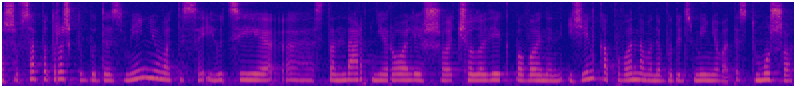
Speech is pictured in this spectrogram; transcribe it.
що все потрошки буде змінюватися, і у ці е, стандартні ролі, що чоловік повинен і жінка повинна, вони будуть змінюватись. Тому що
